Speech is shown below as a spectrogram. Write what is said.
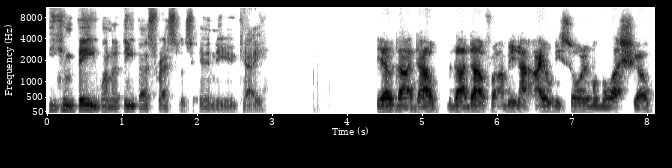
he can be one of the best wrestlers in the UK. Yeah, without a doubt, without a doubt. I mean, I, I only saw him on the last show,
